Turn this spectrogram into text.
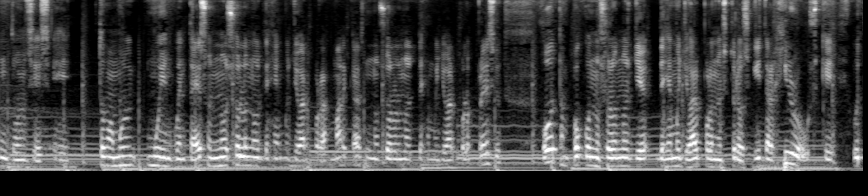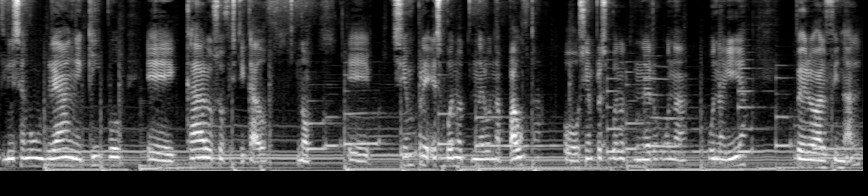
Entonces, eh, toma muy, muy en cuenta eso. No solo nos dejemos llevar por las marcas, no solo nos dejemos llevar por los precios, o tampoco no solo nos dejemos llevar por nuestros Guitar Heroes que utilizan un gran equipo eh, caro, sofisticado. No, eh, siempre es bueno tener una pauta o siempre es bueno tener una, una guía, pero al final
